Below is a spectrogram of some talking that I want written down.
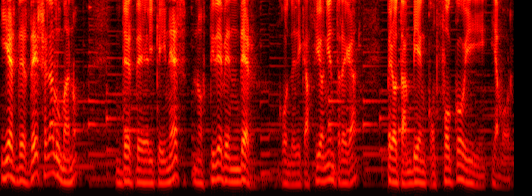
Y es desde ese lado humano, desde el que Inés nos pide vender con dedicación y entrega, pero también con foco y, amor.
